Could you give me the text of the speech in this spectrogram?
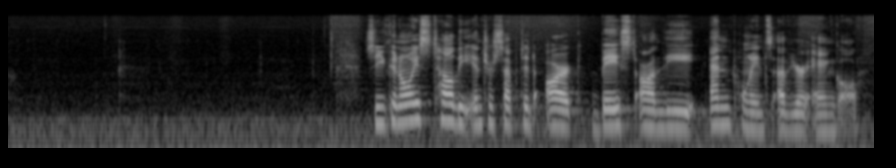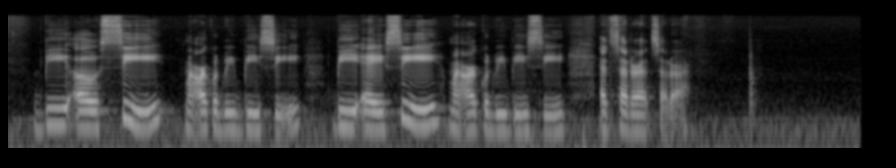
So you can always tell the intercepted arc based on the endpoints of your angle. BOC, my arc would be BC. BAC, my arc would be BC, etc., etc.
